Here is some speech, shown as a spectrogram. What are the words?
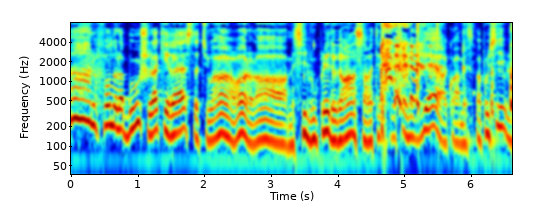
Ah, le fond de la bouche, là, qui reste, tu vois. Oh là là, mais s'il vous plaît, de grâce, arrêtez la de bière, quoi. Mais c'est pas possible.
